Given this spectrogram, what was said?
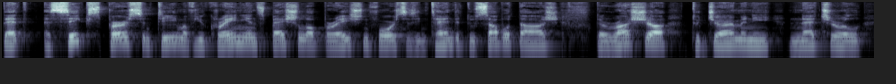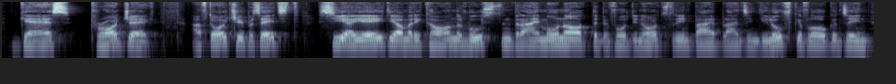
that a six person team of Ukrainian special operation forces intended to sabotage the Russia to Germany natural gas project. Auf Deutsch übersetzt, CIA, die Amerikaner wussten drei Monate bevor die Nord Stream Pipelines in die Luft geflogen sind,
